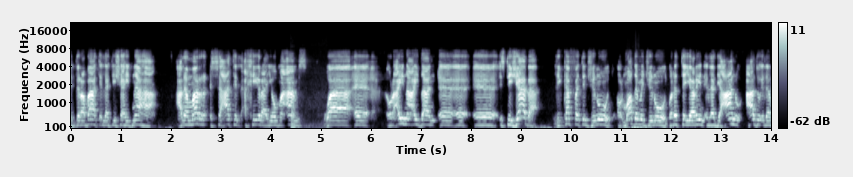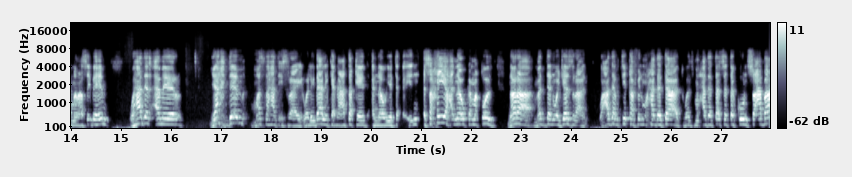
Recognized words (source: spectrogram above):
الضربات التي شهدناها على مر الساعات الأخيرة يوم أمس ورأينا أيضا آه، آه، آه، استجابة لكافة الجنود أو معظم الجنود والطيارين الذين عانوا عادوا إلى مناصبهم. وهذا الأمر يخدم مصلحة إسرائيل. ولذلك أنا أعتقد أنه يت... صحيح أنه كما قلت نرى مدا وجزرا وعدم ثقة في المحادثات والمحادثات ستكون صعبة.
